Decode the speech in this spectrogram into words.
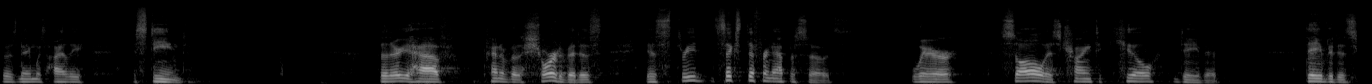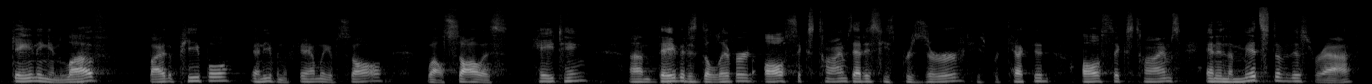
so his name was highly esteemed. So there you have kind of a short of it is, is three, six different episodes where Saul is trying to kill David. David is gaining in love by the people and even the family of Saul, while Saul is hating. Um, David is delivered all six times. That is, he's preserved, he's protected all six times. And in the midst of this wrath,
